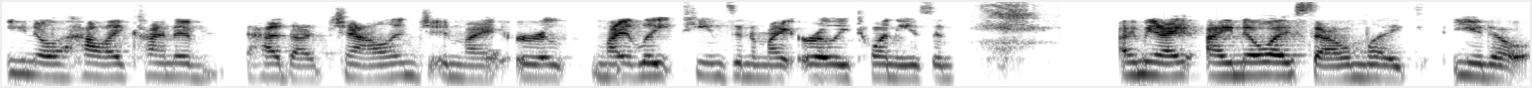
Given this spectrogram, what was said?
you know how i kind of had that challenge in my early my late teens and in my early 20s and I mean, I, I know I sound like, you know,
